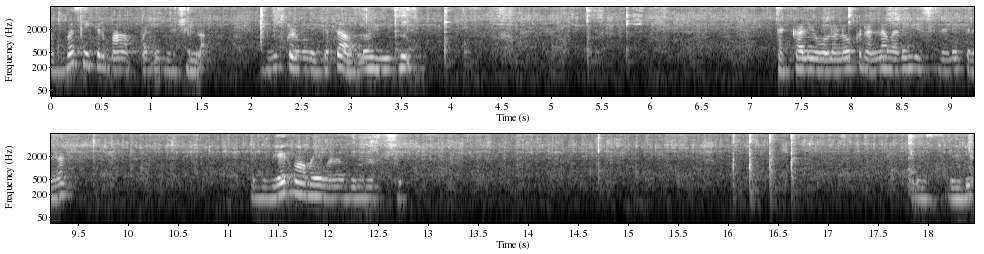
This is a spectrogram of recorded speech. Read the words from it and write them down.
ரொம்ப சீக்கிரமாக பண்ணி முடிச்சிடலாம். மீன் குழம்பு வைக்கிறது அவ்வளோ ஈஸி தக்காளி ஓரளவுக்கு நல்லா வதங்கிடுச்சு நினைக்கிறேன். கொஞ்சம் வேகமாகவே வதங்கிடுச்சு எஸ் ரெடி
